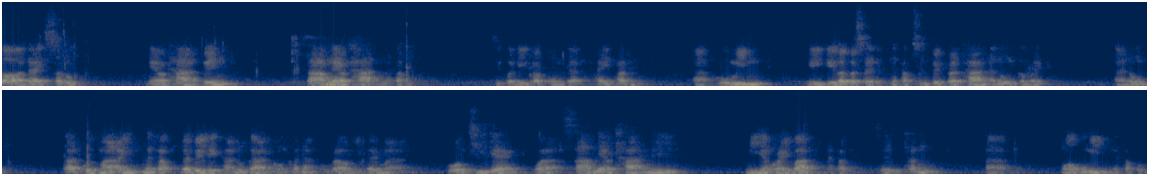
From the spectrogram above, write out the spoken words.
ก็ได้สรุปแนวทางเป็นสามแนวทางนะครับ ซึ่งวันนี้ก็คงจะให้ท่านครูมิน ดีกีรประเสริฐนะครับ ซึ่งเป็นประธานอนุกรรมอนุด้านกฎหมายนะครับและเป็นเลขานุการของคณะของเราได้มาร่วมชี้แจงว่าสามแนวทางนี้มีอย่างไรบ้างนะครับ เชิญท่านหมอครูมินนะครับผม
